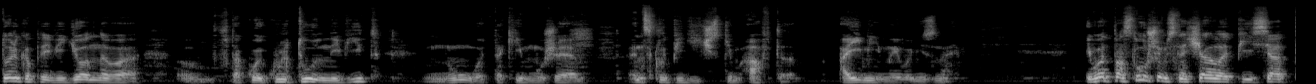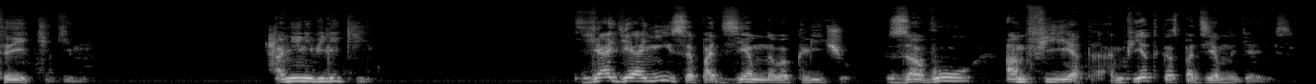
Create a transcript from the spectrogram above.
только приведенного в такой культурный вид, ну, вот таким уже энциклопедическим автором а имени мы его не знаем. И вот послушаем сначала 53-й гимн. Они невелики. Я Диониса подземного кличу, зову Амфиета. Амфиета как подземный Дионис.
